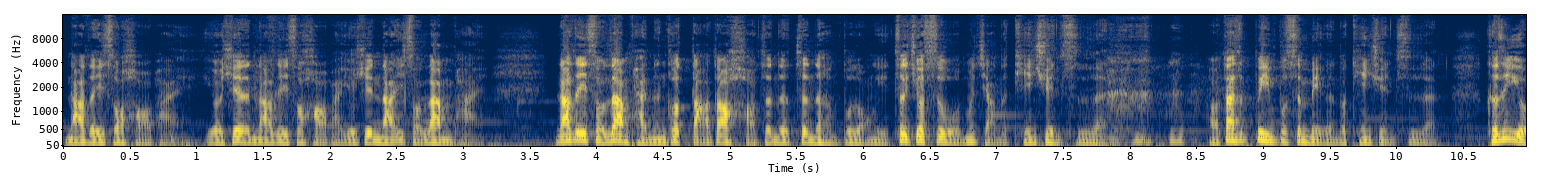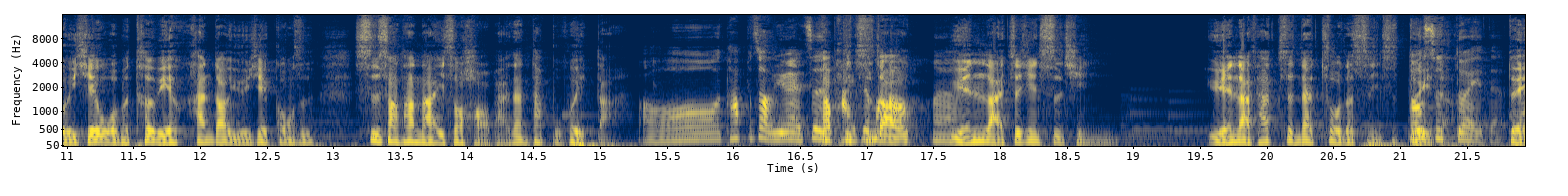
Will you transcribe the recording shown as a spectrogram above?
拿着一手好牌，有些人拿着一手好牌，有些人拿一手烂牌。拿着一手烂牌能够打到好，真的真的很不容易。这就是我们讲的天选之人，好，但是并不是每个人都天选之人。可是有一些我们特别看到有一些公司，事实上他拿一手好牌，但他不会打。哦，他不知道原来这他不知道原来这件事情，原来他正在做的事情是对的，对的，对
